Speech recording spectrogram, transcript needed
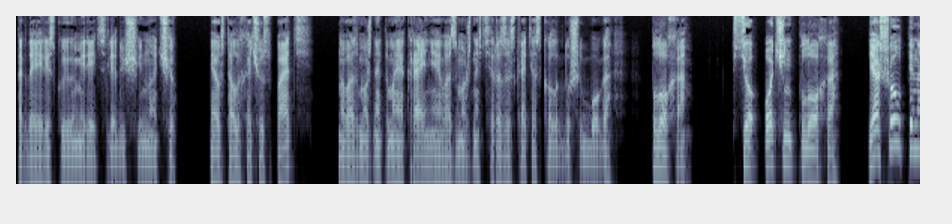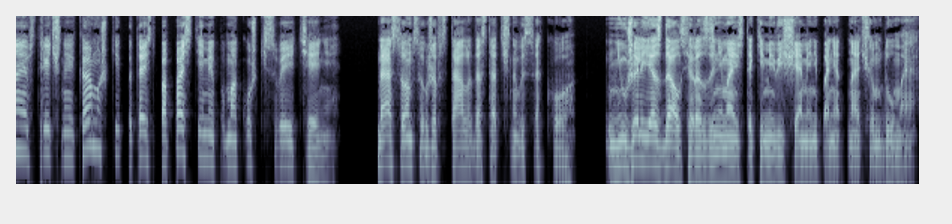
Тогда я рискую умереть следующей ночью. Я устал и хочу спать, но, возможно, это моя крайняя возможность разыскать осколок души Бога. Плохо. Все очень плохо. Я шел, пиная встречные камушки, пытаясь попасть ими по макушке своей тени. Да, солнце уже встало достаточно высоко. Неужели я сдался, раз занимаюсь такими вещами, непонятно о чем думая?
